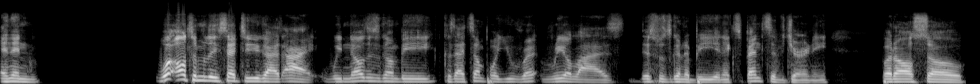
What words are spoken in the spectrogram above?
and then what ultimately said to you guys, all right, we know this is going to be because at some point you re- realized this was going to be an expensive journey, but also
